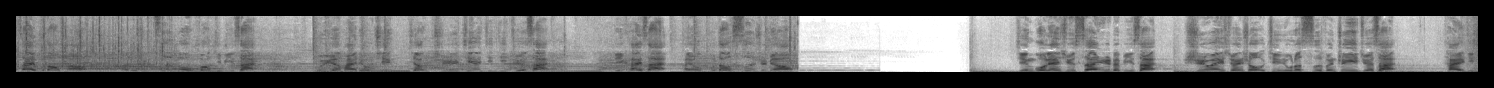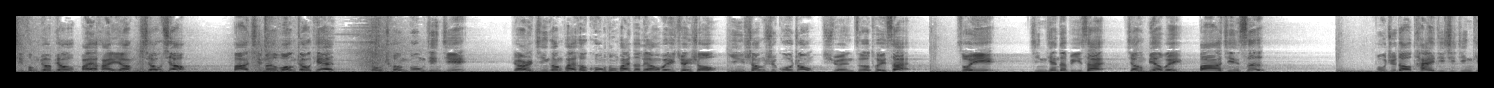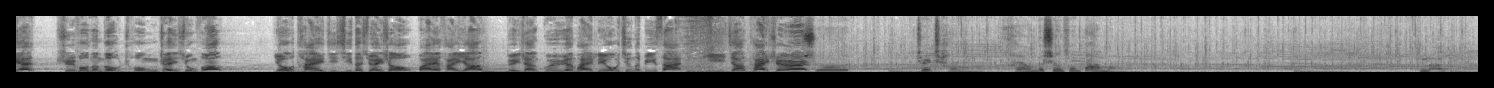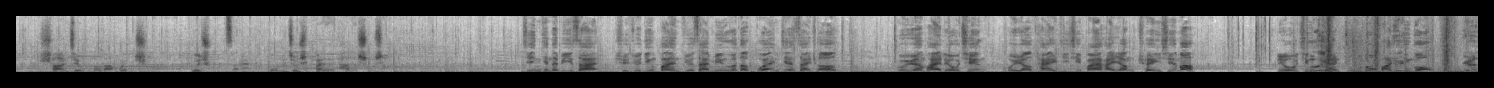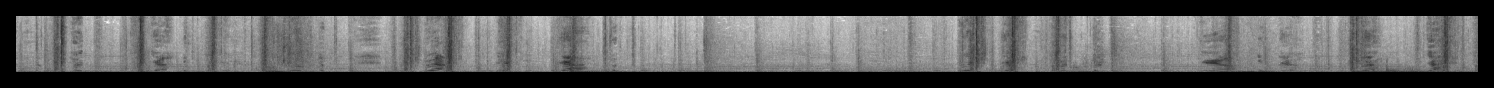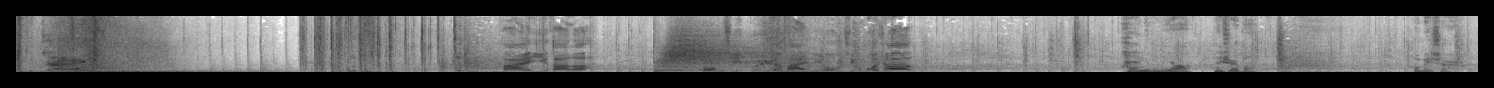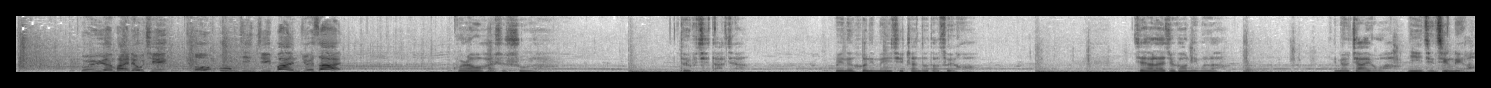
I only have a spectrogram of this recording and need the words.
再不到场，那就是自动放弃比赛。归元派刘青将直接晋级决赛。离开赛还有不到四十秒。经过连续三日的比赛，十位选手进入了四分之一决赛。太极系风飘飘、白海洋、肖笑，八旗门王兆天都成功晋级。然而金刚派和崆峒派的两位选手因伤势过重选择退赛，所以今天的比赛将变为八进四。不知道太极系今天是否能够重振雄风？由太极系的选手白海洋对战归元派刘青的比赛即将开始。你说这场海洋的胜算大吗？难。上一届武道大会的时候，魏楚不在，我们就是败在他的手上。今天的比赛是决定半决赛名额的关键赛程，归元派刘青会让太极系白海洋称心吗？刘青竟然主动发起进攻。太遗憾了，恭喜归元派刘青获胜。海洋，你怎么样？没事吧？我没事。归元派刘青成功晋级半决赛。果然我还是输了，对不起大家，没能和你们一起战斗到最后。接下来就靠你们了，你们要加油啊！你已经尽力了。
